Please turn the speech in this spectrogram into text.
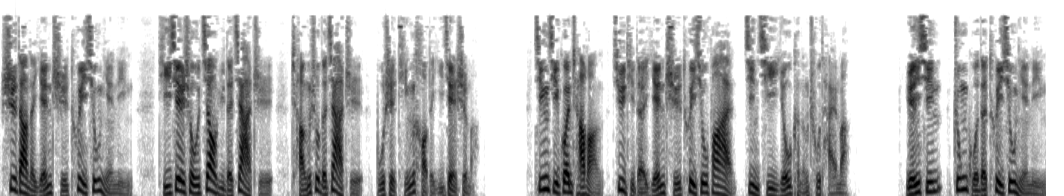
适当的延迟退休年龄，体现受教育的价值、长寿的价值，不是挺好的一件事吗？经济观察网具体的延迟退休方案近期有可能出台吗？原先中国的退休年龄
